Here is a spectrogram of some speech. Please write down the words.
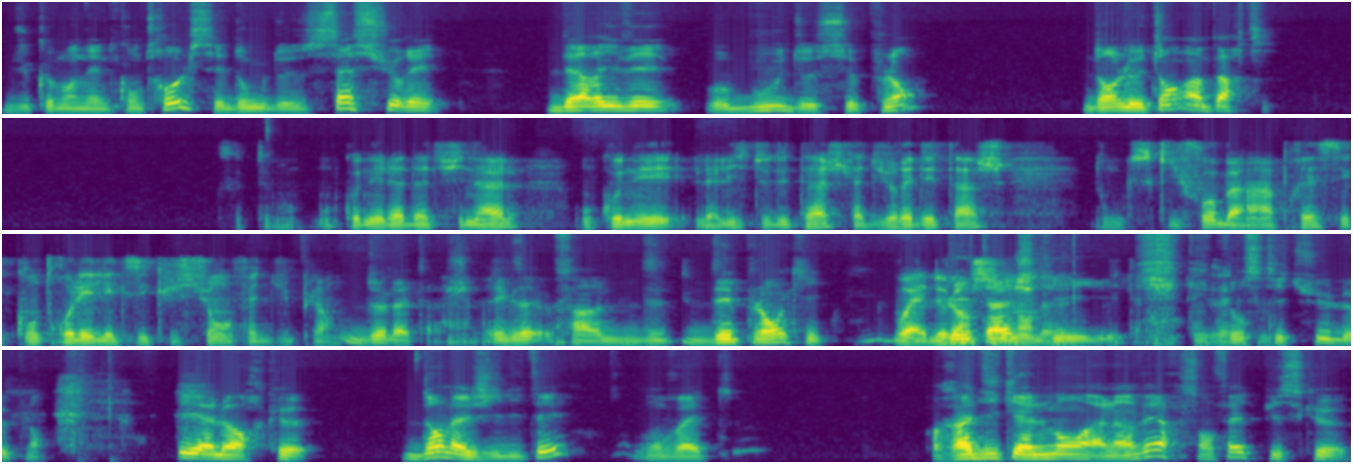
du command and control, c'est donc de s'assurer d'arriver au bout de ce plan dans le temps imparti. Exactement. On connaît la date finale, on connaît la liste des tâches, la durée des tâches, donc, ce qu'il faut, ben, après, c'est contrôler l'exécution en fait du plan. De la tâche. Exact. Enfin, des plans qui, ouais, de qui, tâches. qui constituent le plan. Et alors que dans l'agilité, on va être radicalement à l'inverse en fait, puisque euh,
